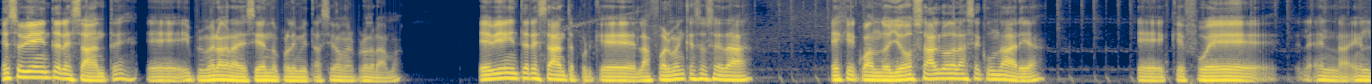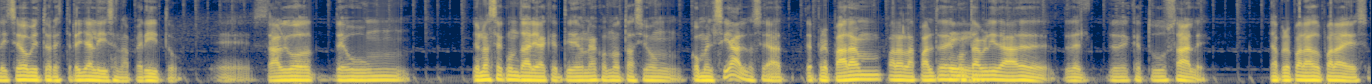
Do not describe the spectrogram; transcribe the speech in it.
Eso es bien interesante eh, y primero agradeciendo por la invitación al programa. Es bien interesante porque la forma en que eso se da es que cuando yo salgo de la secundaria, eh, que fue en, la- en el Liceo Víctor Estrella Liza, en la Perito, eh, salgo de un de una secundaria que tiene una connotación comercial, o sea, te preparan para la parte de Sí. contabilidad desde, desde- desde que tú sales, estás preparado para eso.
